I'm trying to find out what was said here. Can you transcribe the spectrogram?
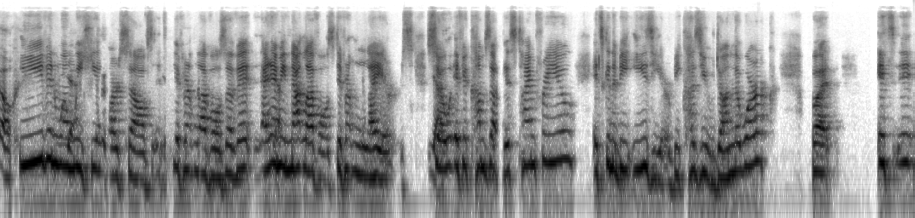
Oh, even when yes. we heal ourselves, it's different levels of it. And I mean, not levels, different layers. So if it comes up this time for you, it's going to be easier because you've done the work. But it's it,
